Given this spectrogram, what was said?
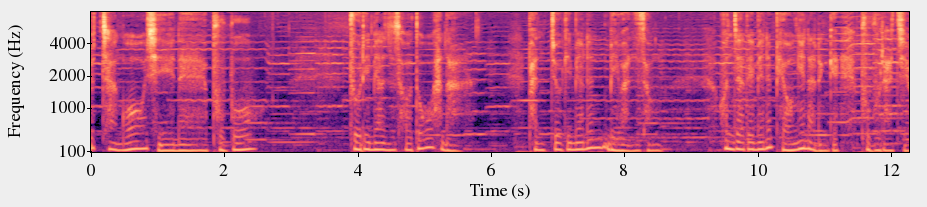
추창호 시인의 부부. 둘이면서도 하나. 반쪽이면은 미완성. 혼자 되면은 병이 나는 게 부부라지요.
